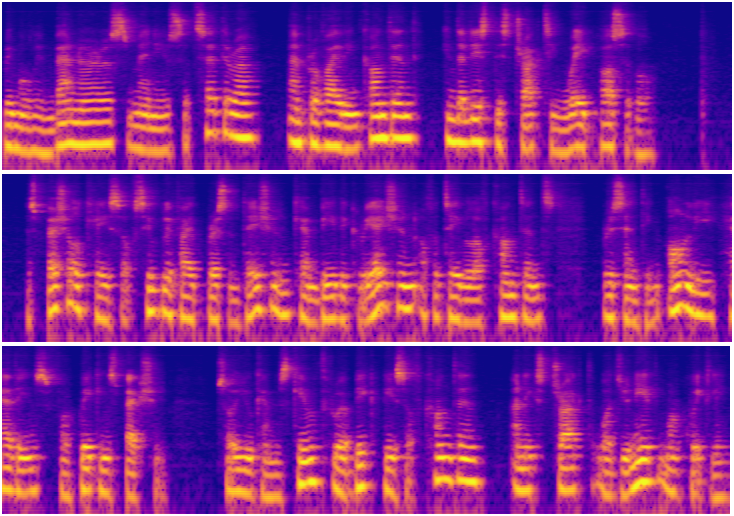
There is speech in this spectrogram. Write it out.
removing banners, menus, etc., and providing content in the least distracting way possible. A special case of simplified presentation can be the creation of a table of contents presenting only headings for quick inspection, so you can skim through a big piece of content and extract what you need more quickly.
